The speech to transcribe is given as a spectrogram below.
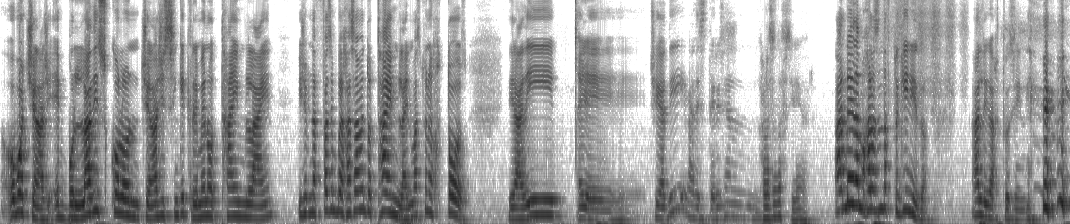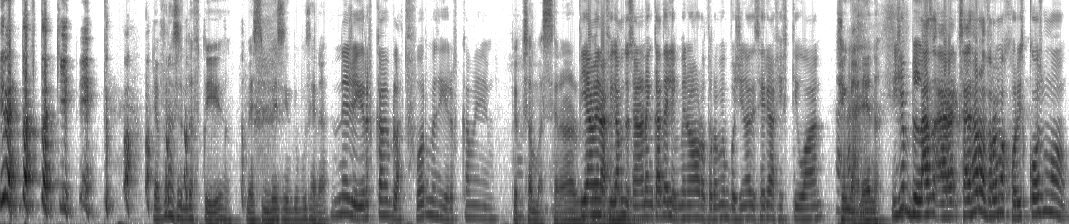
όπως και να έχει, είναι πολλά δύσκολο και να έχει συγκεκριμένο timeline. Είχε μια φάση που χάσαμε το timeline, είμαστε εκτός. Δηλαδή, ε, και γιατί καθυστέρησαν... Χάλασαν τα αυτιά. Α, ναι, θα μου χάλασαν το αυτοκίνητο. Άλλη καρτοσύνη. Πήραν το αυτοκίνητο. Έβρασαν τα αυτοκίνητο. Μέσα στη μέση του πουθενά. Ναι, και γυρεύκαμε πλατφόρμες, γυρεύκαμε... Πέψαν μας σε ένα Πήγαμε να φύγαμε το σε έναν εγκατελειμμένο αεροδρόμιο που γίνα της Area 51. Είχε κανένα. Είχε μπλάζα, άρα, ξέρεις αεροδρόμιο χωρίς κόσμο;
